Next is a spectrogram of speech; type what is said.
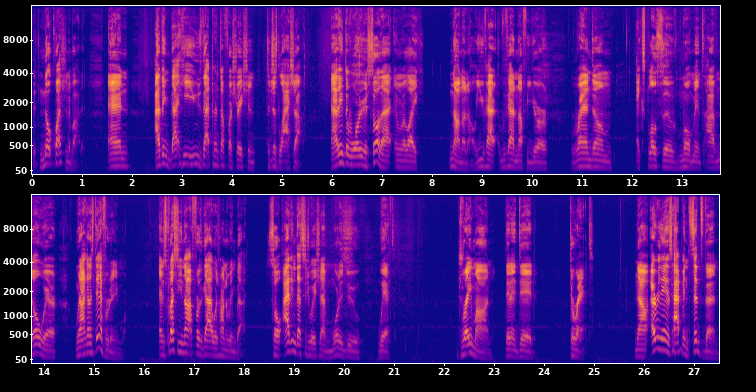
There's no question about it. And I think that he used that pent up frustration to just lash out. And I think the Warriors saw that and were like, no, no, no. You've had we've had enough of your random explosive moments out of nowhere. We're not gonna stand for it anymore. And especially not for the guy we're trying to bring back. So I think that situation had more to do with Draymond than it did Durant. Now everything that's happened since then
